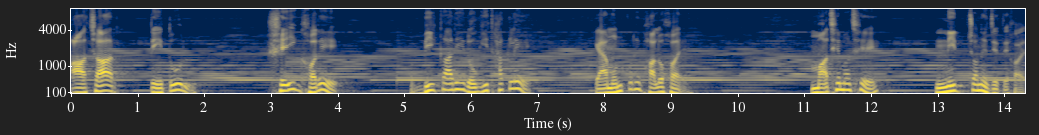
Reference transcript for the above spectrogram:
আচার, তেঁতুল, সেই ঘরে বিকারী রোগী থাকলে কেমন করে ভালো হয়? মাঝে মাঝে নির্জনে যেতে হয়।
